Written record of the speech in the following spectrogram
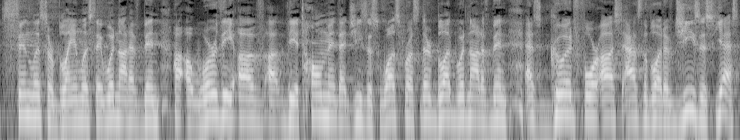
sinless or blameless. They would not have been uh, uh, worthy of uh, the atonement that Jesus was for us. Their blood would not have been as good for us as the blood of Jesus, yes.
